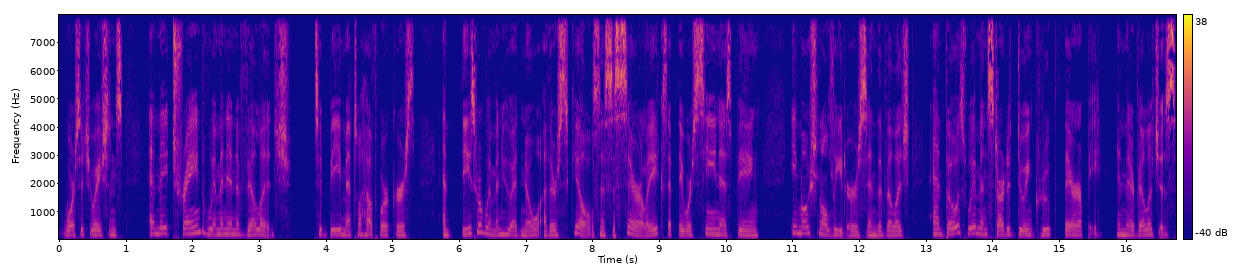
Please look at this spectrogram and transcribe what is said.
war situations and they trained women in a village to be mental health workers. And these were women who had no other skills necessarily, except they were seen as being emotional leaders in the village. And those women started doing group therapy in their villages.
